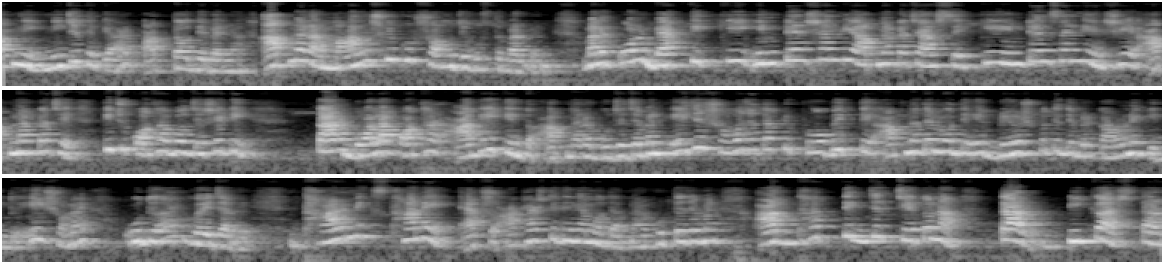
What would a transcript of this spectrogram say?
আপনি নিজে থেকে আর পাত্তাও দেবেন না। আপনারা মানুষকে খুব সহজে বুঝতে পারবেন। মানে কোন ব্যক্তি কি ইন্টেনশন নিয়ে আপনার কাছে আসছে, কি ইন্টেনশন নিয়ে সে আপনার কাছে কিছু কথা বলছে, সেটি তার বলা কথার আগেই কিন্তু আপনারা বুঝে যাবেন। এই যে সহজতা, একটি প্রবৃত্তি আপনাদের মধ্যে এই বৃহস্পতি দেবের কারণে কিন্তু এই সময় উদয় হয়ে যাবে। ধার্মিক স্থানে একশো আঠাশটি দিনের মধ্যে আপনারা ঘুরতে যাবেন। আধ্যাত্মিক যে চেতনা, তার বিকাশ, তার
